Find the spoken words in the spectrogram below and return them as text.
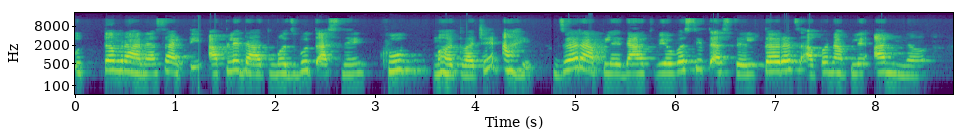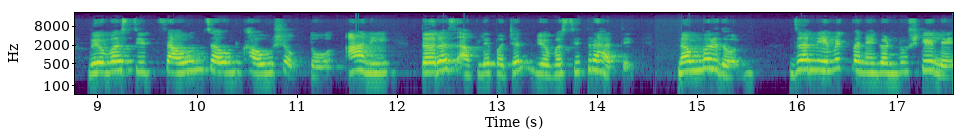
उत्तम राहण्यासाठी आपले दात मजबूत असणे खूप महत्त्वाचे आहे. जर आपले दात व्यवस्थित असतील तरच आपण आपले अन्न व्यवस्थित चावून चावून खाऊ शकतो आणि तरच आपले पचन व्यवस्थित राहते. नंबर दोन जर नियमितपणे गंडूश केले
